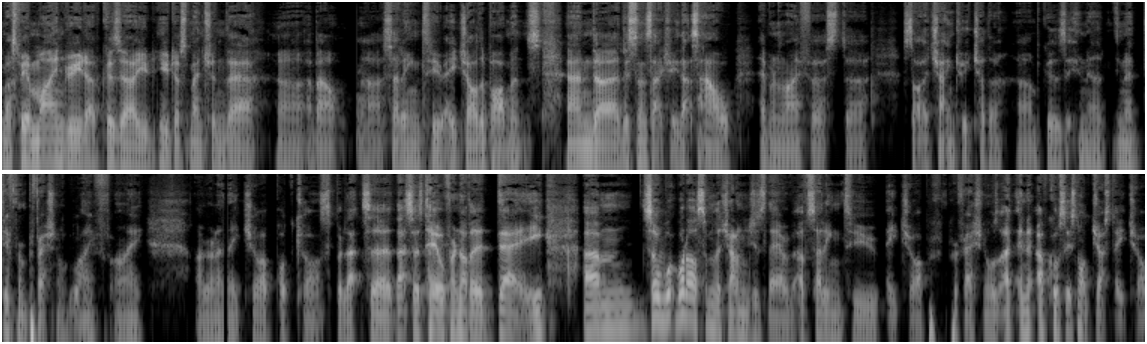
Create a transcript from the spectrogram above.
must be a mind reader because uh, you, you just mentioned there uh, about uh, selling to HR departments. And uh, listeners, actually, that's how Evan and I first uh, started chatting to each other um, because in a in a different professional life, I I run an HR podcast, but that's a that's a tale for another day. Um, so, what, what are some of the challenges there of, of selling to HR professionals? And of course, it's not just HR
